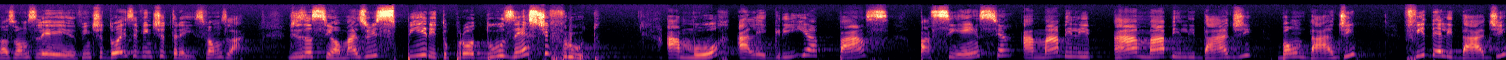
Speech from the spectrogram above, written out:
Nós vamos ler 22 e 23. Vamos lá. Diz assim, ó: "Mas o espírito produz este fruto: amor, alegria, paz, paciência, amabilidade, bondade, fidelidade,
